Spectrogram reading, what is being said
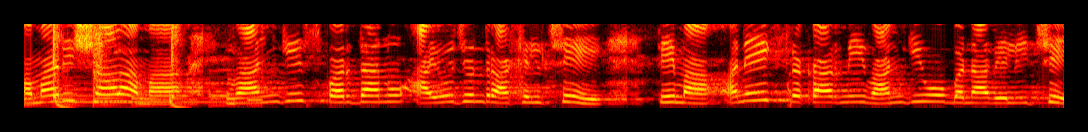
અમારી શાળામાં વાનગી સ્પર્ધાનું આયોજન રાખેલ છે. તેમાં અનેક પ્રકારની વાનગીઓ બનાવેલી છે,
